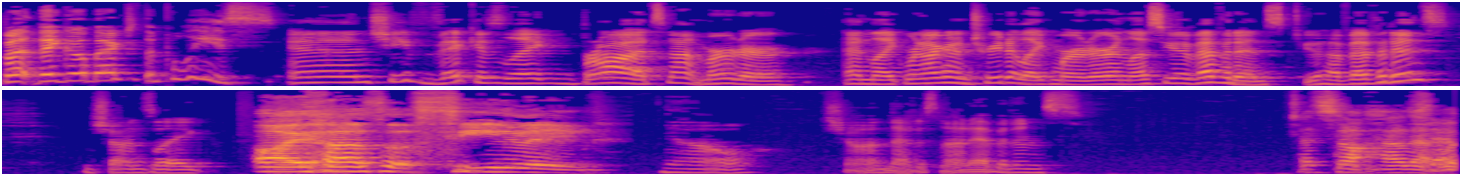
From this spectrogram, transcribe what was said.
But they go back to the police, and Chief Vick is like, "Brah, it's not murder, and like we're not going to treat it like murder unless you have evidence. Do you have evidence?" And Shawn's like, I have a feeling. "No, Shawn, that is not evidence. That's not how that Except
